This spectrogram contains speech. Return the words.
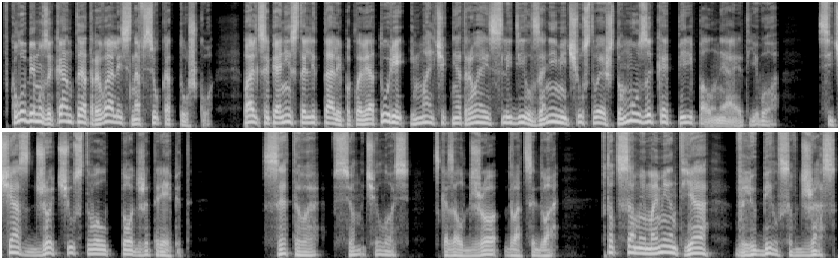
В клубе музыканты отрывались на всю катушку. Пальцы пианиста летали по клавиатуре, и мальчик, не отрываясь, следил за ними, чувствуя, что музыка переполняет его. Сейчас Джо чувствовал тот же трепет. «С этого все началось», — сказал Джо, 22. «В тот самый момент я влюбился в джаз,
